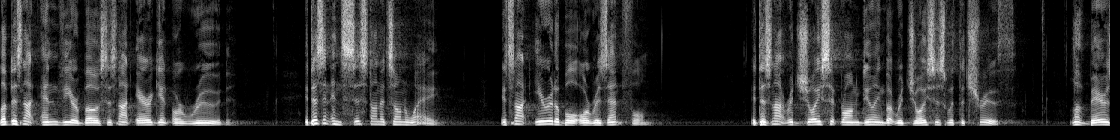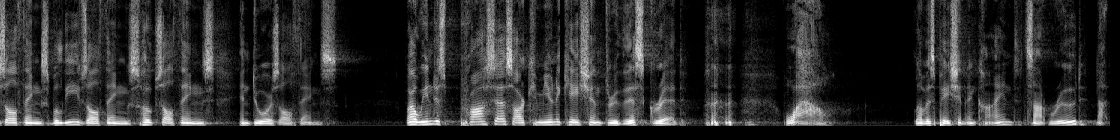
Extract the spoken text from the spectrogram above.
Love does not envy or boast, it's not arrogant or rude. It doesn't insist on its own way, it's not irritable or resentful. It does not rejoice at wrongdoing, but rejoices with the truth. Love bears all things, believes all things, hopes all things, endures all things. Wow, we can just process our communication through this grid. wow. Love is patient and kind. It's not rude, not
